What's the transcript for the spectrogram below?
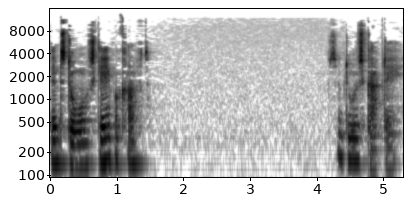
den store skaberkraft, som du er skabt af.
